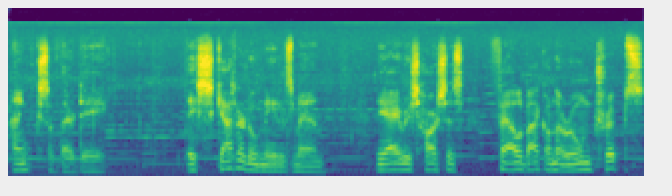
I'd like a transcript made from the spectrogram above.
tanks of their day. They scattered O'Neill's men. The Irish horses fell back on their own troops,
